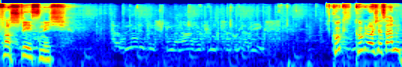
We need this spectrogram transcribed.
Ich versteh's nicht. Guckt, guckt euch das an.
